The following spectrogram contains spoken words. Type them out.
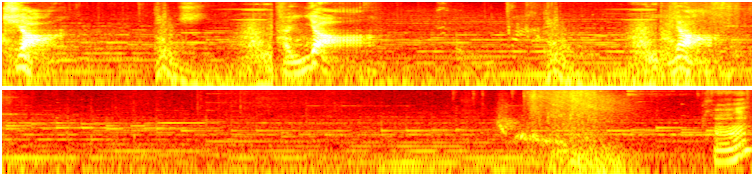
Ja. Ja. Ja. Okay.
